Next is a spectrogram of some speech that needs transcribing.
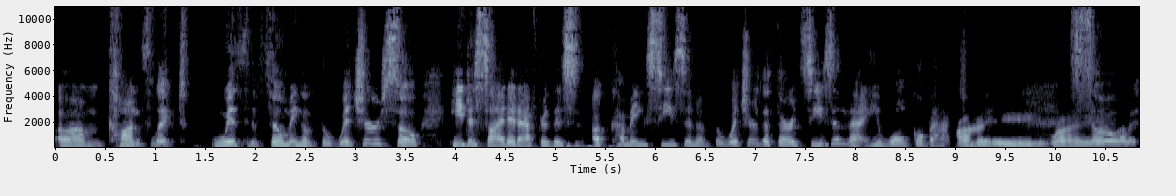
um, conflict with the filming of The Witcher. So he decided after this upcoming season of The Witcher, the third season, that he won't go back. Right, right. So right.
